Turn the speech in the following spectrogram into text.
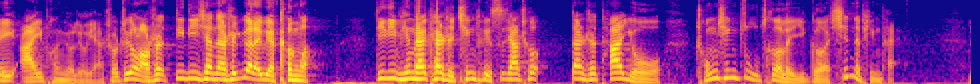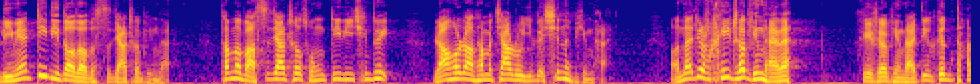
AI 朋友留言说：“志勇老师，滴滴现在是越来越坑了。滴滴平台开始清退私家车，但是它有重新注册了一个新的平台，里面地地道道的私家车平台。他们把私家车从滴滴清退，然后让他们加入一个新的平台，啊，那就是黑车平台呢。黑车平台就跟他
